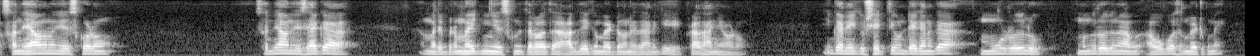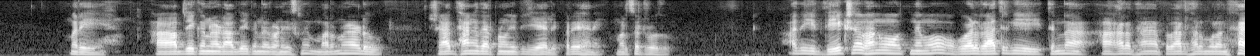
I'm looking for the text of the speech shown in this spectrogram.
సంధ్యావనం చేసుకోవడం సంధ్యావనం చేశాక మరి బ్రహ్మయజ్ఞం చేసుకుని తర్వాత ఆర్థికం పెట్టడం అనే దానికి ప్రాధాన్యం ఇవ్వడం. ఇంకా నీకు శక్తి ఉంటే కనుక మూడు రోజులు ముందు రోజున అవపోసం పెట్టుకుని మరి ఆ ఆబ్దేకం నాడు ఆబ్దేకం నిర్వహణ చేసుకుని మరునాడు శ్రాద్ధాంగ దర్పణం చెప్పి చేయాలి పరేహని మరుసటి రోజు. అది దీక్షాభంగం అవుతుందేమో ఒకవేళ రాత్రికి తిన్న ఆహార పదార్థాల మూలంగా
